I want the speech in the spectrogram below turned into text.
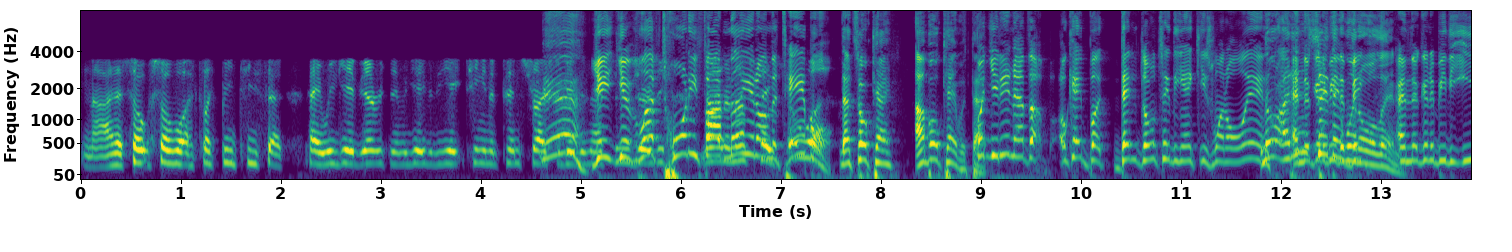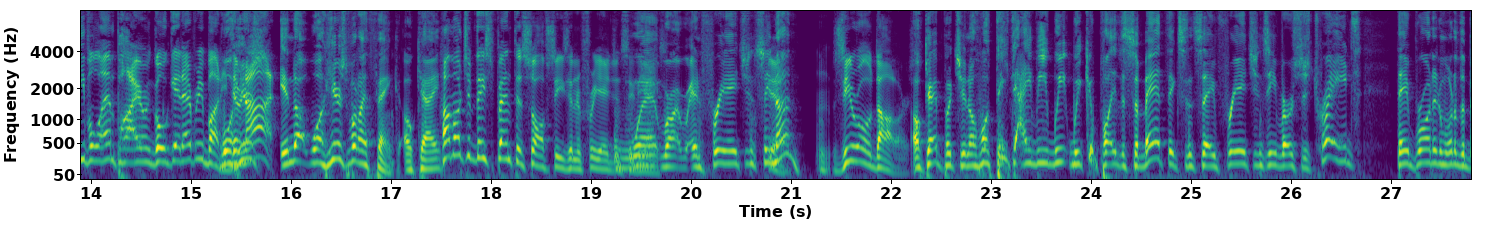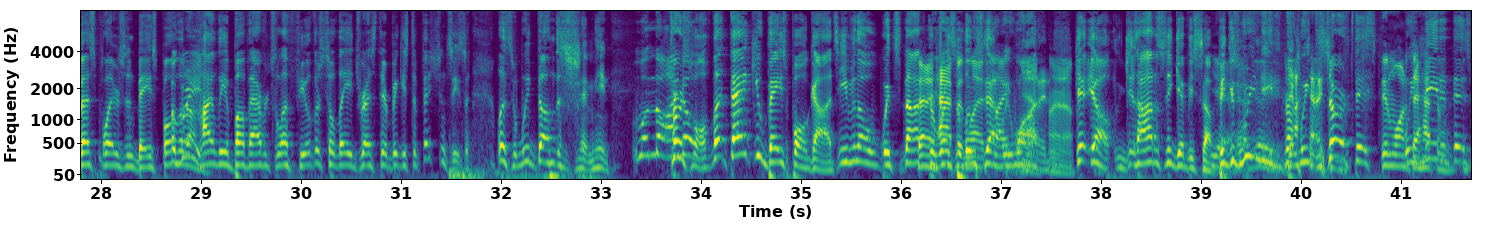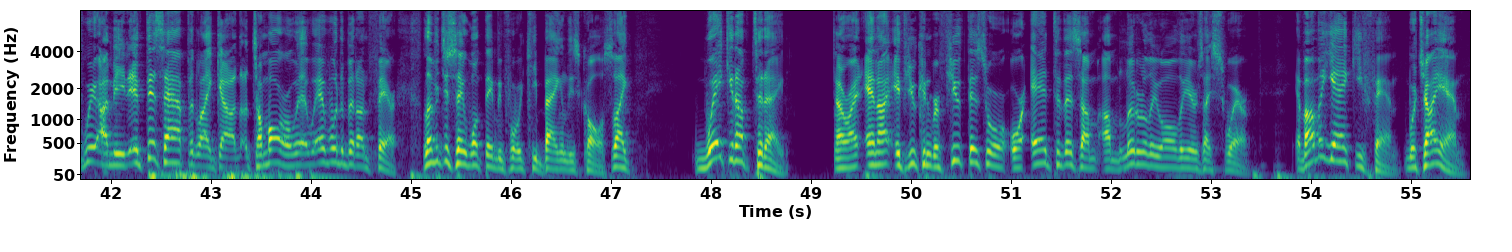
Nah, so so what? It's like BT said. Hey, we gave you everything. We gave you the 18 and pinstripes. Yeah. You, the You, next you've New left Jersey. twenty five Not million on the pay. So table. what? That's okay. I'm okay with that. But you didn't have the okay. But then don't say the Yankees went all in. No, I and didn't they're gonna say be they the went big- all in. And they're going to be the evil empire and go get everybody. well, they're not. You know, well, here's what I think. Okay, How much have they spent this offseason in free agency? the when, right, in free agency, Yeah. none. Mm, zero dollars. Okay, but you know what? They, I mean, we, we could play the semantics and say free agency versus trades. They brought in one of the best players in baseball and a highly above average left fielder, so they addressed their biggest deficiencies. Listen, we've done this. I mean, Well, no, I first know- of all, let- thank you, baseball gods, even though it's not That the it resolution that we night. Yeah, wanted. I know. Get, yo, just honestly, give me something Yeah. because we needed it. We deserved this. Didn't want it we to happen. needed this. We, I mean, if this happened like uh, tomorrow, it, it would have been unfair. Let me just say one thing before we keep banging these calls. Like waking up today, all right. And I, if you can refute this or, or add to this, I'm I'm literally all ears. I swear. If I'm a Yankee fan, which I am,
